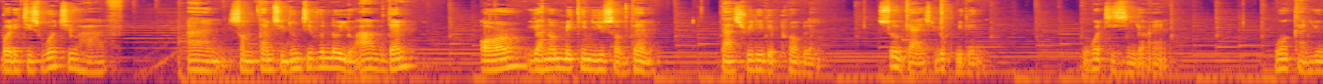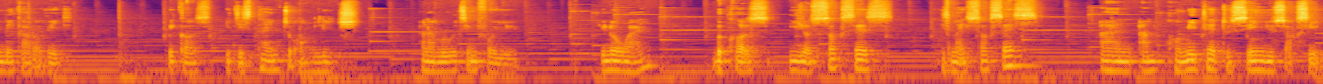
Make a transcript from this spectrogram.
but it is what you have and sometimes you don't even know you have them or you are not making use of them. That's really the problem. So, guys, look within. What is in your hand? What can you make out of it? Because it is time to unleash, and I'm rooting for you. You know why? Because your success is my success, and I'm committed to seeing you succeed.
